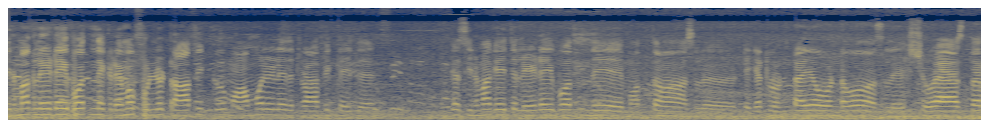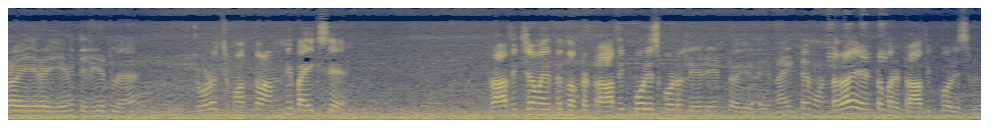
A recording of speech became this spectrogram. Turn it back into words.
సినిమాకి లేట్ అయిపోతుంది. ఇక్కడేమో ఫుల్ ట్రాఫిక్ మామూలు లేదు ట్రాఫిక్ అయితే. ఇంకా సినిమాకి అయితే లేట్ అయిపోతుంది. మొత్తం అసలు టికెట్లు ఉంటాయో ఉండవో అసలు షో వేస్తారో వేయరో ఏమీ తెలియట్లే. చూడొచ్చు మొత్తం అన్ని బైక్సే. ట్రాఫిక్ జామ్ అయిపోయింది. ఒక్క ట్రాఫిక్ పోలీస్ కూడా లేడు. ఏంటో ఇది? నైట్ టైం ఉండరా ఏంటో మరి ట్రాఫిక్ పోలీసులు?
